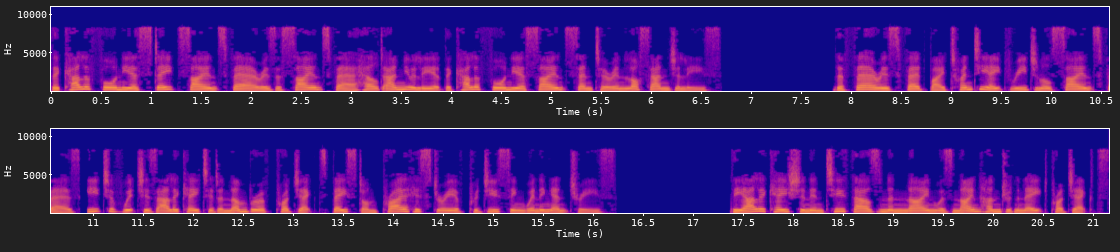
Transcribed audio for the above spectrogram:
The California State Science Fair is a science fair held annually at the California Science Center in Los Angeles. The fair is fed by 28 regional science fairs, each of which is allocated a number of projects based on prior history of producing winning entries. The allocation in 2009 was 908 projects,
